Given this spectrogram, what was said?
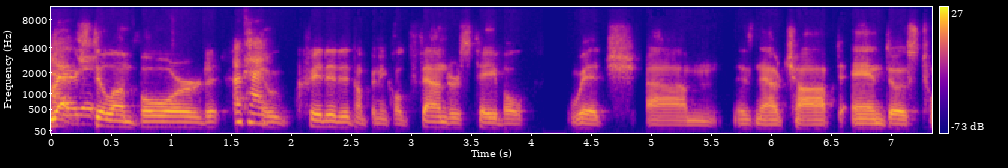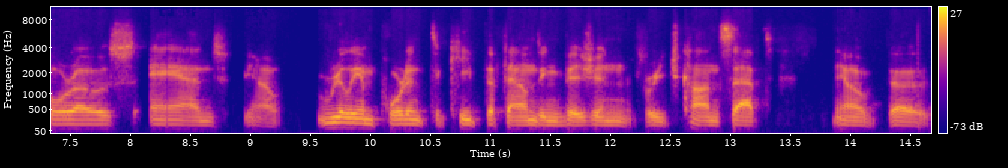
Yeah, acquired it? still on board. okay. So created a company called Founders Table, which um, is now Chopt and Dos Toros, and you know, really important to keep the founding vision for each concept. You know, the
